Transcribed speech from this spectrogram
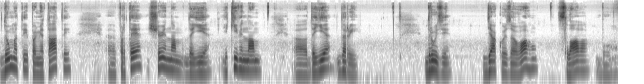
думати, пам'ятати про те, що він нам дає, які він нам дає дари. Друзі, дякую за увагу. Слава Богу!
